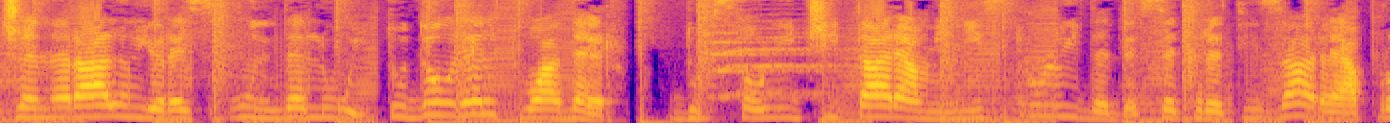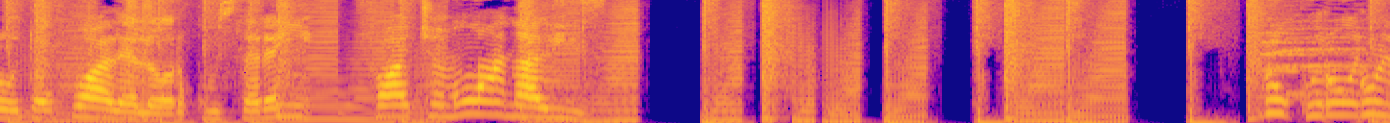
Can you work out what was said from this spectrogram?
general îi răspunde lui Tudorel Toader, după solicitarea ministrului de desecretizare a protocoalelor cu SRI, facem o analiză. Procurorul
